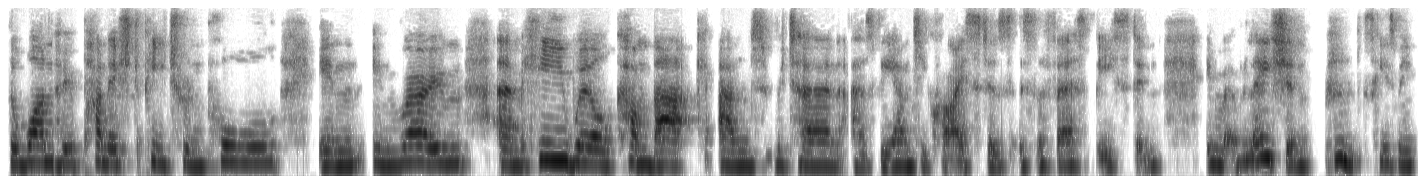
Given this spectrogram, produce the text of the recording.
the one who punished Peter and Paul in, in Rome. Um, he will come back and return as the Antichrist, as, as the first beast in, in Revelation. Excuse me.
